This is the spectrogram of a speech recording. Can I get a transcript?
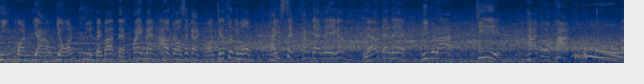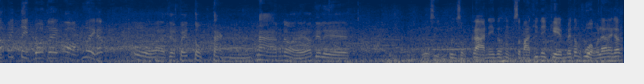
ทิ้งบอลยาวย้อนคืนไปบ้างแต่ไม่แม่นเอาจอสกัดของเจสโซนิโฮมไปเสร็จทางแดนเล่ครับ แล้วแดนเล่มีเวลาจี้หาจังหวะผ่านโอ้โหแล้วไปติดโดนตัวเองออกด้วยครับ โอ้อาจจะไปตกแต่งหน้าไปหน่อยครับเดเลดูสิคุณสงกรานต์นี่ก็สมาธิในเกมไม่ต้องห่วงแล้วนะครับ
